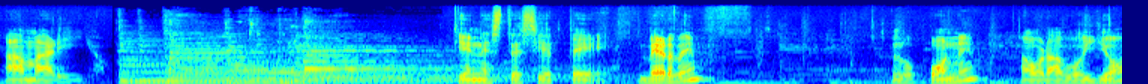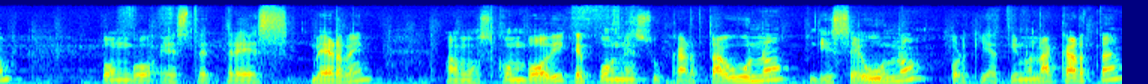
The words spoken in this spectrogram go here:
amarillo tiene este 7 verde, lo pone, ahora voy yo, pongo este 3 verde, vamos con Body que pone su carta 1, dice 1 porque ya tiene una carta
